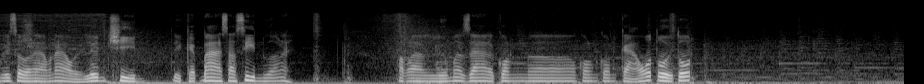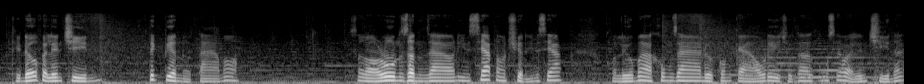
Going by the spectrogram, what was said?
Bây giờ làm thế nào để lên 9 để kẹp 3 assassin nữa này. Hoặc là nếu mà ra là con ờ, con con cáo của tôi tốt. Thì đỡ phải lên 9, tích tiền ở 8 thôi. Sau đó roll dần ra con insect xong chuyển insect. Còn nếu mà không ra được con cáo thì chúng ta cũng sẽ phải lên 9 đấy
